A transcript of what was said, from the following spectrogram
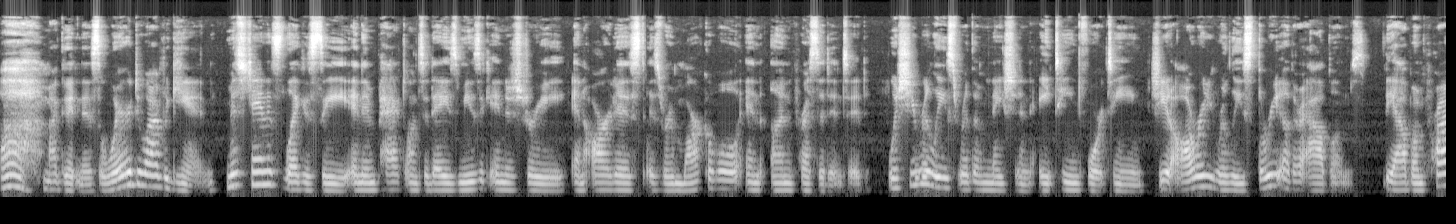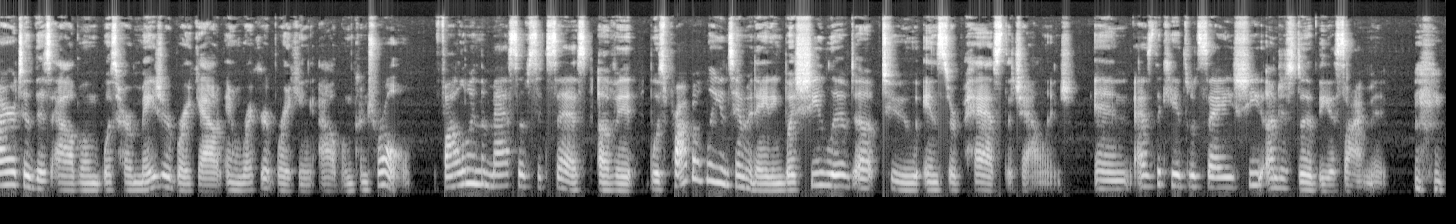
Oh my goodness, where do I begin? Miss Janet's legacy and impact on today's music industry and artists is remarkable and unprecedented. When she released Rhythm Nation 1814, she had already released three other albums. The album prior to this album was her major breakout and record breaking album Control following the massive success of it was probably intimidating, but she lived up to and surpassed the challenge. And as the kids would say, she understood the assignment.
